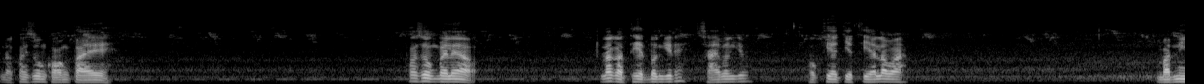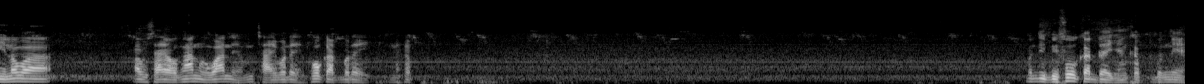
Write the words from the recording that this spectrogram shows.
แล้วค่อยส่งของไป พอส่งไปแล้ว แล้วก็เทสเบิ่งอยู่เด้ฉายเบิ่งอยู่หกเทียเจ็ดเทียแล้ววะบัดนี้แล้วว่าเอาไปฉายออกงานเมื่อวานเนี่ยมันฉายบ่ได้โฟกัสบ่ได้นะครับมันสิไปโฟกัสได้ยังครับเบิ่งเนี่ย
